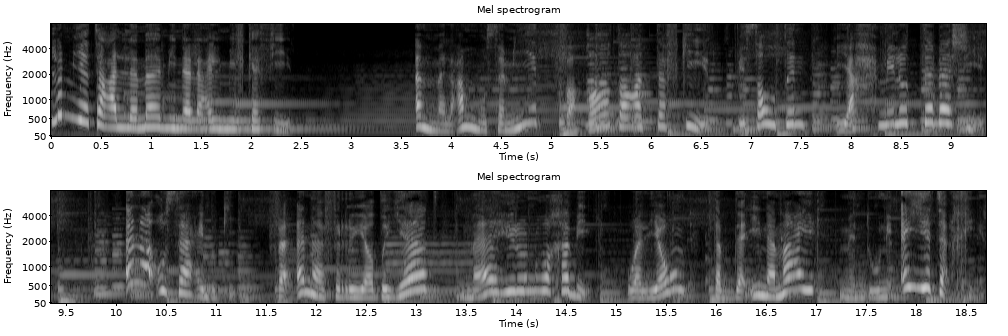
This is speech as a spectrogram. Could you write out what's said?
لم يتعلما من العلم الكثير. أما العم سمير فقاطع التفكير بصوت يحمل التباشير. أنا أساعدك. فأنا في الرياضيات ماهر وخبير واليوم تبدأين معي من دون أي تأخير.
